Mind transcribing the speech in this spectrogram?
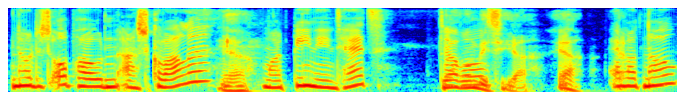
Nou, dus ophouden aan squallen, ja. maar pien in het. Ja, wel een beetje, ja. ja. En wat nou?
